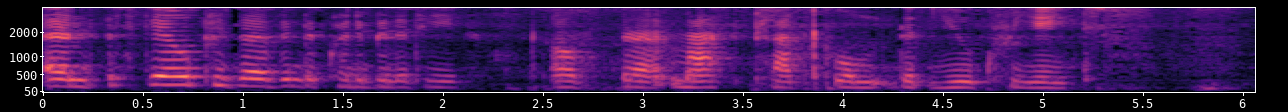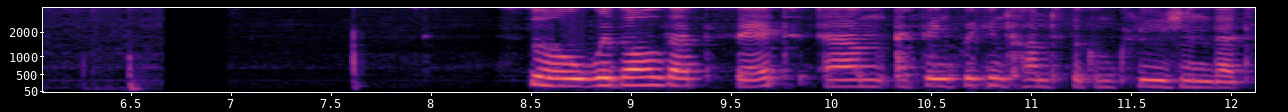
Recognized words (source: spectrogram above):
and still preserving the credibility of the MaaS platform that you create. So with all that said, um, I think we can come to the conclusion that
